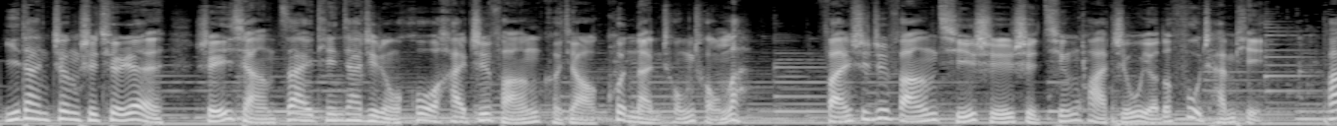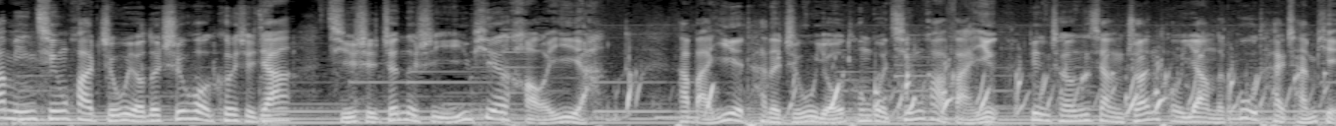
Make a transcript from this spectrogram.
一旦正式确认，谁想再添加这种祸害脂肪，可叫困难重重了。反式脂肪其实是氢化植物油的副产品。发明氢化植物油的吃货科学家其实真的是一片好意啊！他把液态的植物油通过氢化反应变成像砖头一样的固态产品，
